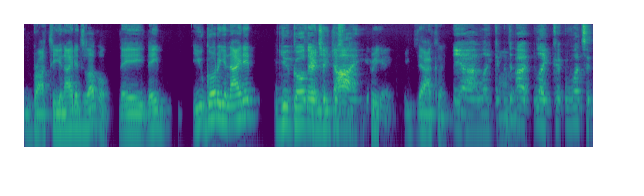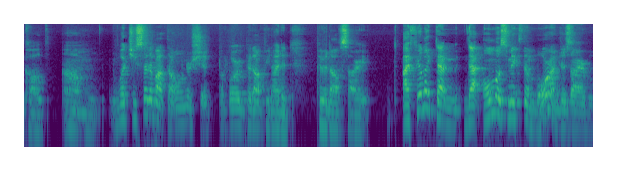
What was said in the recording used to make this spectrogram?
brought to United's level. They they you go to United you go there and to you die. period. Exactly. Yeah, like Um, I, like what's it called? Um, what you said about the ownership before we pivot off United, pivot off. Sorry, I feel like that that almost makes them more undesirable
